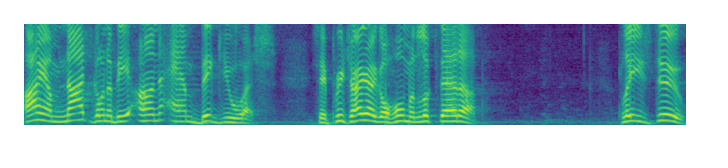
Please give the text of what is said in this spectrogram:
I am not going to be unambiguous. Say, Preacher, I got to go home and look that up. Please do.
